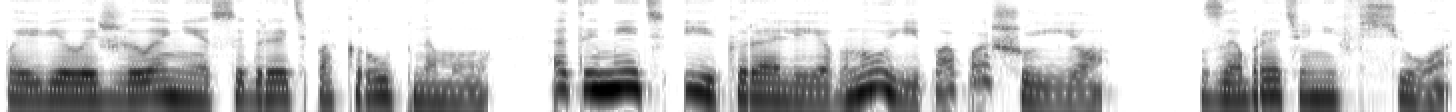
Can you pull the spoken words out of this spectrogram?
Появилось желание сыграть по-крупному, отыметь и королевну, и папашу ее, Забрать у них все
